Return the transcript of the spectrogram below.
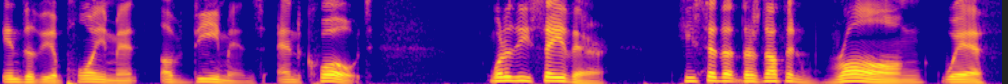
into the employment of demons. End quote. What does he say there? He said that there's nothing wrong with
